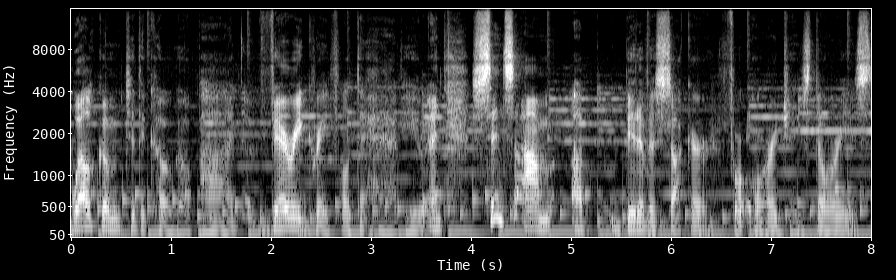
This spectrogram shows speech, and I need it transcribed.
welcome to the CoGoPod. Very grateful to have you. And since I'm a bit of a sucker for origin stories,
